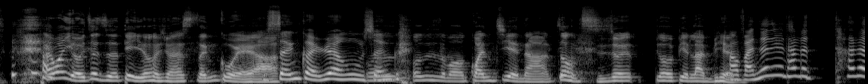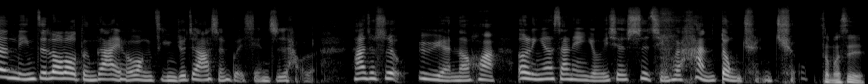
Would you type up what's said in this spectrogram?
台湾有一阵子的电影都很喜欢神鬼啊，神鬼任务，神鬼或是什么关键啊，这种词就会就会变烂片。好，反正因为他的他的名字漏漏等大家也会忘记，你就叫他神鬼先知好了。他就是预言的话，二零二三年有一些事情会撼动全球。什么事？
